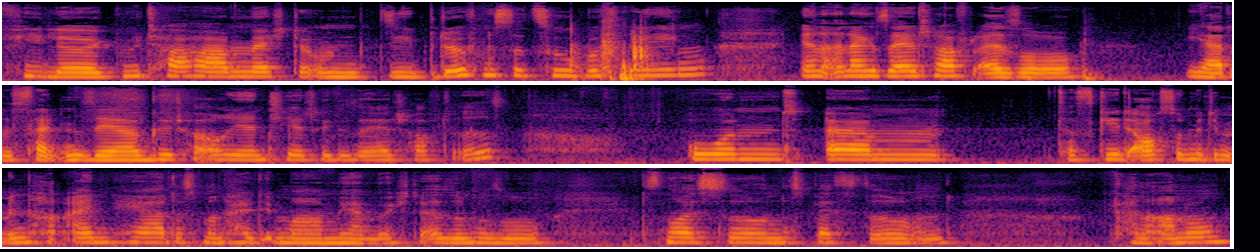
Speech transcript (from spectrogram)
viele Güter haben möchte, um die Bedürfnisse zu befriedigen in einer Gesellschaft. Also ja, das halt eine sehr güterorientierte Gesellschaft ist. Und ähm, das geht auch so mit dem einher, dass man halt immer mehr möchte. Also immer so das Neueste und das Beste und keine Ahnung.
